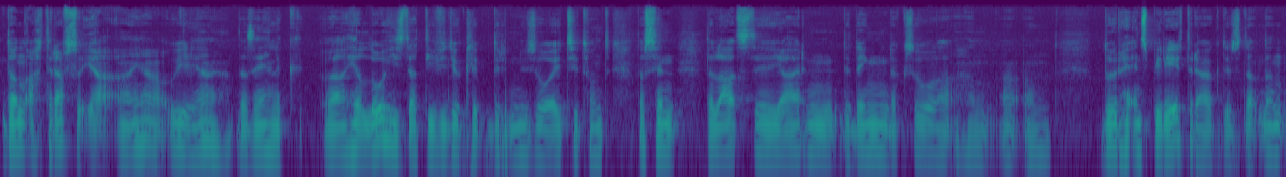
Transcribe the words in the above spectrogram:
dan achteraf zo, ja, ah ja, oei, ja, dat is eigenlijk wel heel logisch dat die videoclip er nu zo uitziet. Want dat zijn de laatste jaren de dingen dat ik zo aan, aan, door geïnspireerd raak. Dus dan, dan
